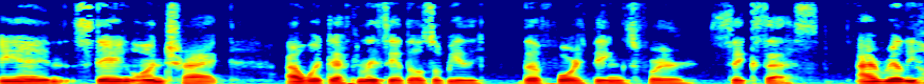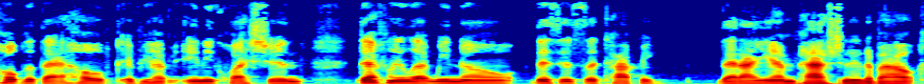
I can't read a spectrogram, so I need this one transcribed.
and staying on track. I would definitely say those will be the four things for success. I really hope that that helped. If you have any questions, definitely let me know. This is a topic that I am passionate about.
